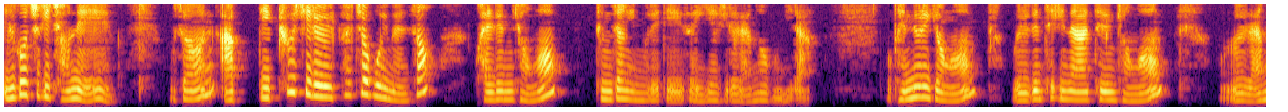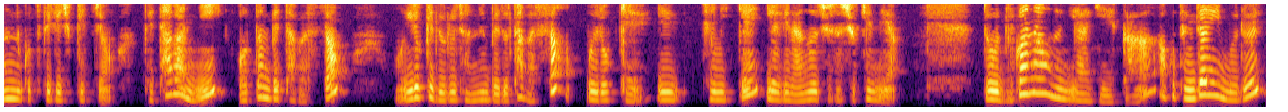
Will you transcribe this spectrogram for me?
읽어주기 전에 우선 앞뒤 표지를 펼쳐 보이면서 관련 경험, 등장인물에 대해서 이야기를 나누어 봅니다. 뭐 뱃놀이 경험, 뭐 읽은 책이나 들은 경험을 나누는 것도 되게 좋겠죠. 배 타봤니? 어떤 배 타봤어? 어, 이렇게 누를 젓는 배도 타봤어? 뭐 이렇게 이, 재밌게 이야기 나눠주셔서 좋겠네요. 또 누가 나오는 이야기일까 하고 등장인물을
